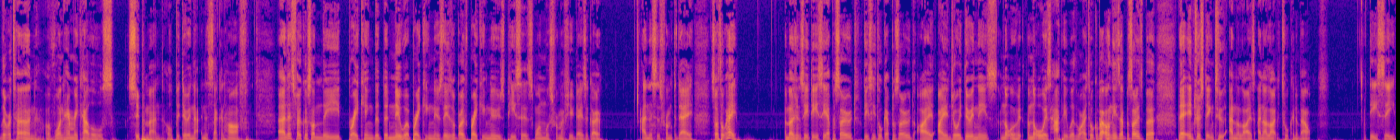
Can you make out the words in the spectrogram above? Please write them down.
the return of one Henry Cavill's Superman. I'll be doing that in the second half. Uh, let's focus on the breaking, the, the newer breaking news. These are both breaking news pieces. One was from a few days ago, and this is from today. So I thought, hey, emergency DC episode, DC talk episode. I I enjoy doing these. I'm not I'm not always happy with what I talk about on these episodes, but they're interesting to analyze, and I like talking about DC.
